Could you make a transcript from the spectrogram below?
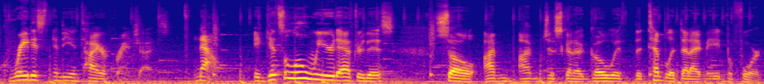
greatest in the entire franchise. Now, it gets a little weird after this, so I'm I'm just gonna go with the template that I made before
